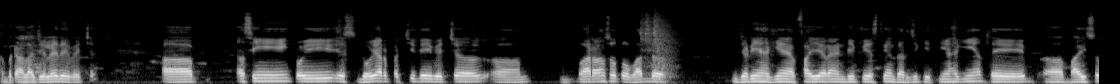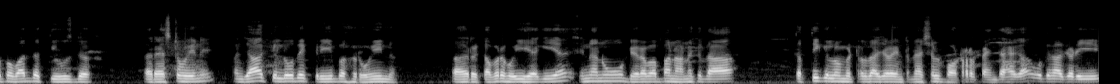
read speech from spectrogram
ਬਟਾਲਾ ਜ਼ਿਲ੍ਹੇ ਦੇ ਵਿੱਚ। ਅਸੀਂ ਕੋਈ ਇਸ 2025 ਦੇ ਵਿੱਚ ਅ, 1200 ਤੋਂ ਵੱਧ ਜਿਹੜੀਆਂ ਹੈਗੀਆਂ F I R N D P NDPS ਦੀਆਂ ਦਰਜ ਕੀਤੀਆਂ ਹੈਗੀਆਂ ਤੇ ਅ, 2200 ਤੋਂ ਵੱਧ ਅਕਿਊਜ਼ਡ ਅਰੈਸਟ ਹੋਏ ਨੇ। 50 ਕਿਲੋ ਦੇ ਕਰੀਬ ਹੈਰੋਇਨ ਰਿਕਵਰ ਹੋਈ ਹੈਗੀ ਹੈ। ਇਹਨਾਂ ਨੂੰ ਡੇਰਾ ਬਾਬਾ ਨਾਨਕ ਦਾ 31 ਕਿਲੋਮੀਟਰ ਦਾ ਜਿਹੜਾ ਇੰਟਰਨੈਸ਼ਨਲ ਬਾਰਡਰ ਪੈਂਦਾ ਹੈਗਾ, ਉਹਦੇ ਨਾਲ ਜਿਹੜੀ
